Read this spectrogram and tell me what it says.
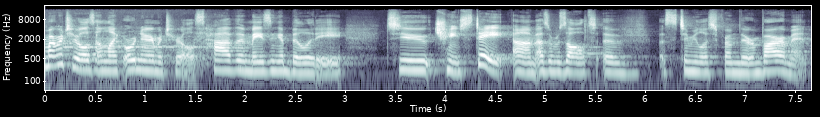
Smart materials, unlike ordinary materials, have the amazing ability to change state um, as a result of a stimulus from their environment.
